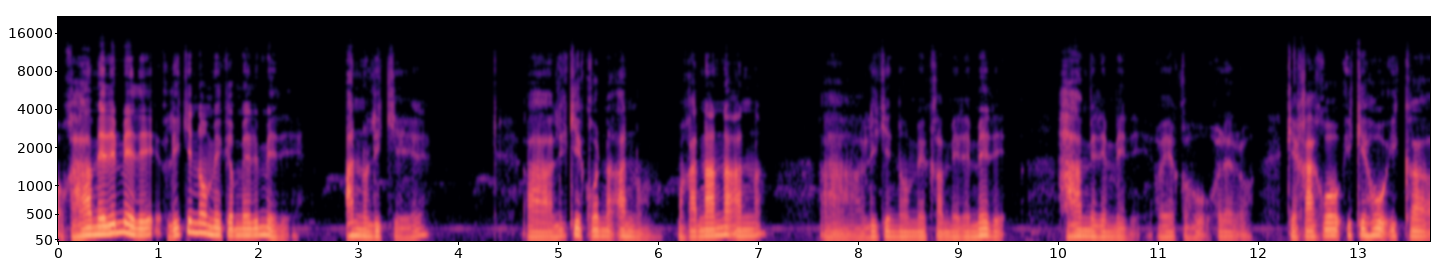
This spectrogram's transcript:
ʻO ka hāmelemele, like nō me ka melemele, ʻano like, a like kona ʻano ma ka nānā ʻana, a like nō me ka melemele, hāmelemele, ʻo ia ka huaʻōlelo. Ke kākoʻo ʻike hou i ka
